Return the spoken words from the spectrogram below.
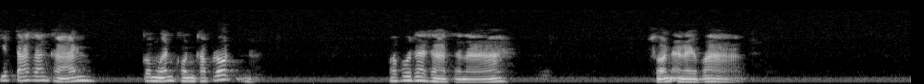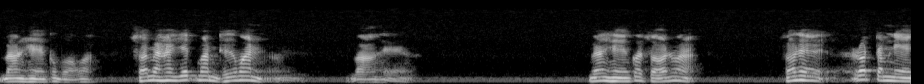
จิตตาสังขารก็เหมือนคนขับรถ พระพุทธศาสนา สอนอะไรบ้างบางแห่งก็บอกว่าสอนไม่ให้ยึดมั่นถือมั่น บางแห่งบางแห่งก็สอนว่าสอนให้ลดตำแหน่ง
